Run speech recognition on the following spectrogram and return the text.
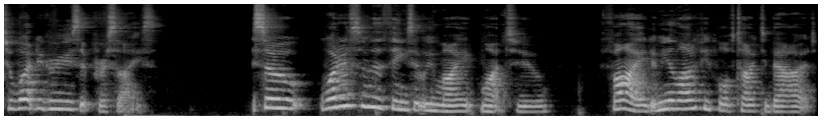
to what degree is it precise? So, what are some of the things that we might want to find? I mean, a lot of people have talked about,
